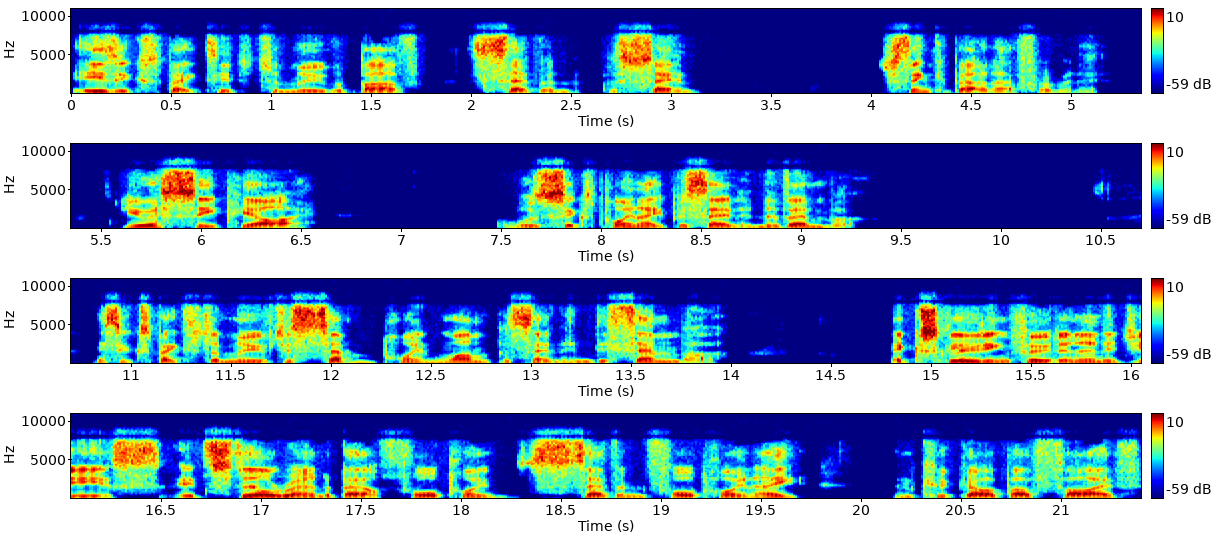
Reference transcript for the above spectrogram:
is expected to move above 7%. Just think about that for a minute. US CPI was 6.8% in November. It's expected to move to 7.1% in December. Excluding food and energy, it's it's still around about 4.7, 4.8 and could go above 5.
